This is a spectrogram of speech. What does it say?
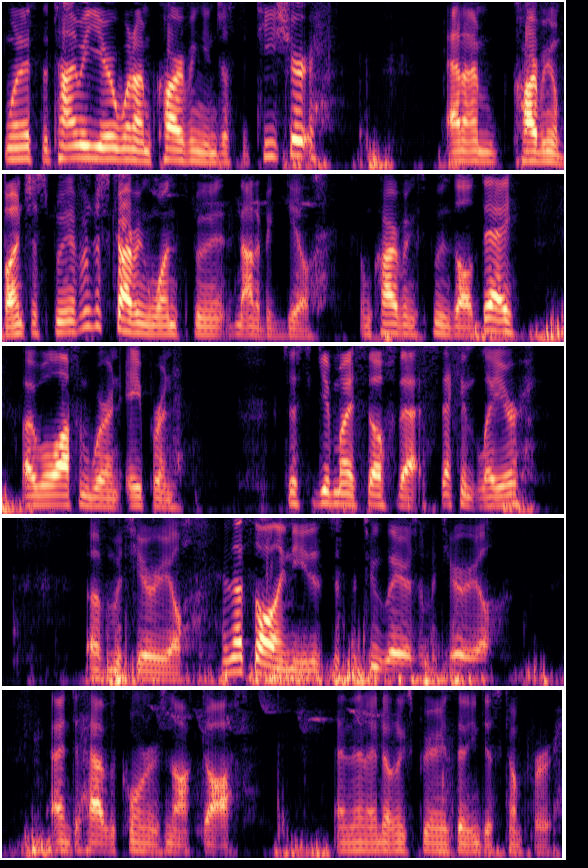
when it's the time of year when I'm carving in just a t-shirt and I'm carving a bunch of spoons. If I'm just carving one spoon, it's not a big deal. If I'm carving spoons all day, I will often wear an apron just to give myself that second layer of material. And that's all I need is just the two layers of material and to have the corners knocked off. And then I don't experience any discomfort.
